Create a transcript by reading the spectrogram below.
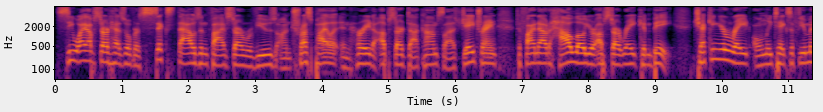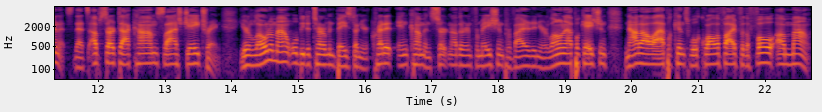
See why Upstart has over 6,000 five-star reviews on Trustpilot and hurry to upstart.com slash JTrain to find out how low your Upstart rate can be. Checking your rate only takes a few minutes. That's upstart.com slash JTrain. Your loan amount will be determined based on your credit, income, and certain other information provided in your loan application. Not all applicants will qualify for the full amount.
